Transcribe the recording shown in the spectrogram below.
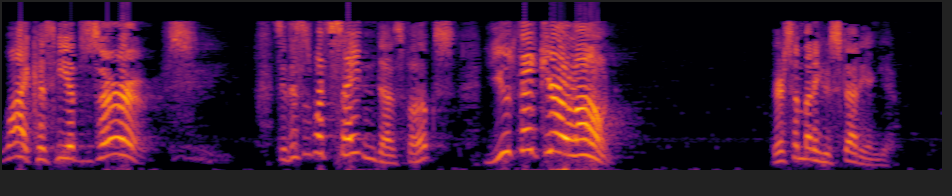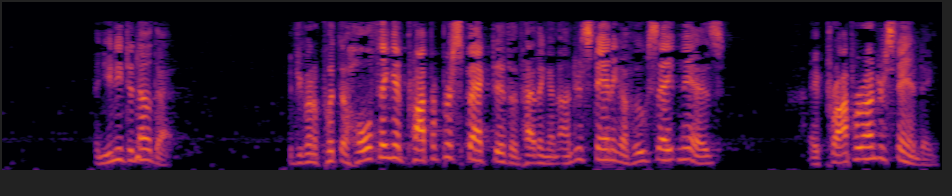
Why? Because he observes. See, this is what Satan does, folks. You think you're alone. There's somebody who's studying you. And you need to know that. If you're going to put the whole thing in proper perspective of having an understanding of who Satan is, a proper understanding,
